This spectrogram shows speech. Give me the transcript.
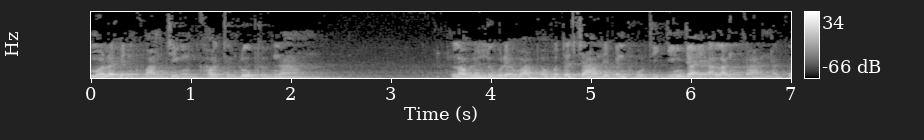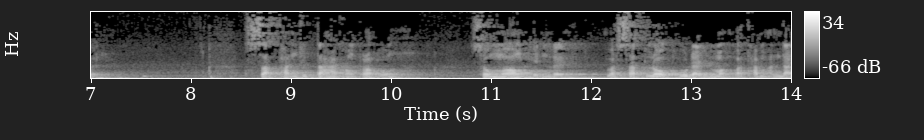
เมื่อเราเห็นความจริงเข้าถึงรูปถึงนาม เราเลยรู้ได้ว่า พระพุทธเจ้านี้เป็นผู้ที่ยิ่งใหญ่อลังการเหลือเกินสัพพัญญุตาของพระองค์ ทรงมองเห็นเลยว่าสัตว์โลกผู้ใดเหมาะกับทำอันใด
